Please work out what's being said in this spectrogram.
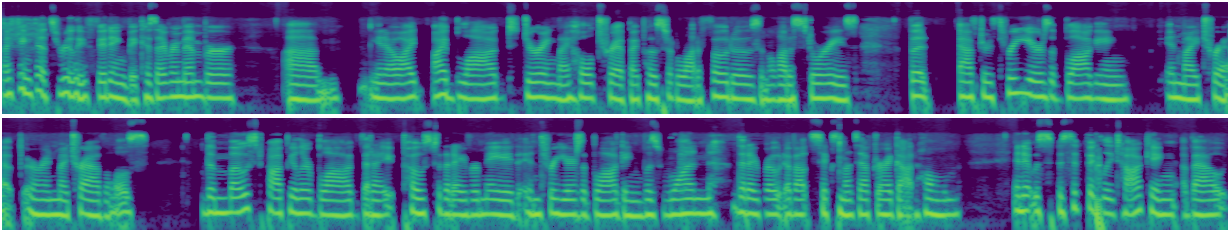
I think that's really fitting because I remember, um, you know, I, I blogged during my whole trip. I posted a lot of photos and a lot of stories. But after three years of blogging in my trip or in my travels, the most popular blog that I posted that I ever made in three years of blogging was one that I wrote about six months after I got home. And it was specifically talking about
